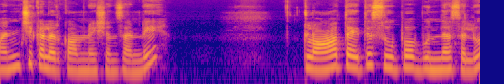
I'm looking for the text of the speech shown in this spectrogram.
మంచి కలర్ కాంబినేషన్స్ అండి. క్లాత్ అయితే సూపర్ ఉంది అసలు.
